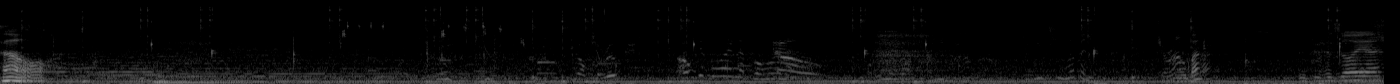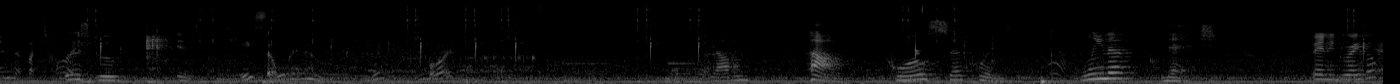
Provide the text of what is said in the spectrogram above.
Holly. Quosa Quasi. Flena Nesh. Randy Gravo.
